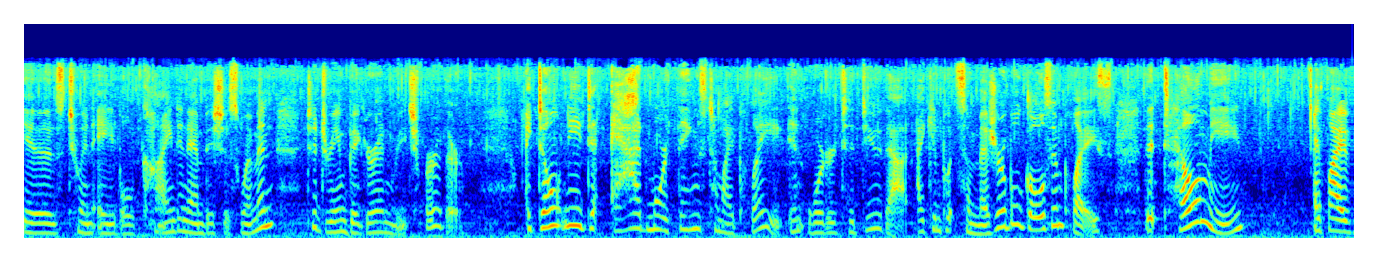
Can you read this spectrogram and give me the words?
is to enable kind and ambitious women to dream bigger and reach further. I don't need to add more things to my plate in order to do that. I can put some measurable goals in place that tell me if I've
